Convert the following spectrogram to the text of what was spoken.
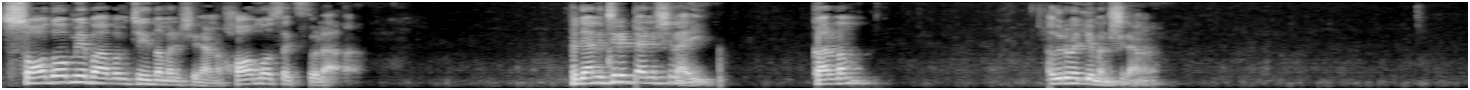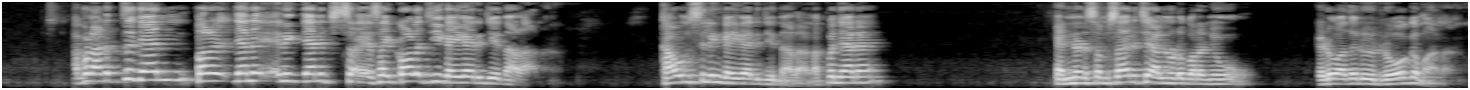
സ്വതോമ്യ പാപം ചെയ്യുന്ന മനുഷ്യനാണ് ഹോമോസെക്സ്വൽ ആണ്. അപ്പൊ ഞാൻ ഇച്ചിരി ടെൻഷനായി കാരണം അതൊരു വലിയ മനുഷ്യനാണ്. അപ്പോൾ അടുത്ത് ഞാൻ ഞാൻ എനിക്ക് ഞാൻ സൈക്കോളജി കൈകാര്യം ചെയ്യുന്ന ആളാണ്. കൗൺസിലിംഗ് കൈകാര്യം ചെയ്യുന്ന ആളാണ്. അപ്പൊ ഞാൻ എന്നോട് സംസാരിച്ച ആളിനോട് പറഞ്ഞു എടോ അതൊരു രോഗമാണ്.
